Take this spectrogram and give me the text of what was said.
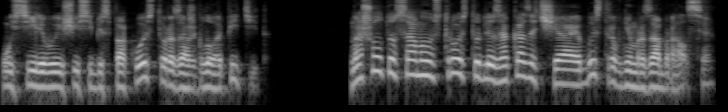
Усиливающееся беспокойство разожгло аппетит. Нашел то самое устройство для заказа чая, быстро в нем разобрался.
